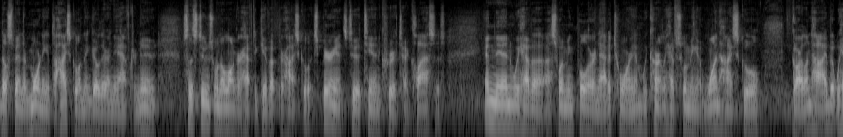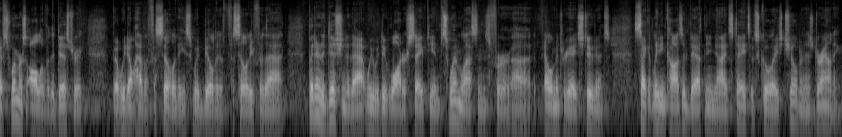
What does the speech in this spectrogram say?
they'll spend their morning at the high school and then go there in the afternoon. So the students will no longer have to give up their high school experience to attend Career Tech classes. And then we have a, a swimming pool or an auditorium. We currently have swimming at one high school, Garland High, but we have swimmers all over the district, but we don't have a facility, so we'd build a facility for that. But in addition to that, we would do water safety and swim lessons for uh, elementary age students. Second leading cause of death in the United States of school-age children is drowning.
